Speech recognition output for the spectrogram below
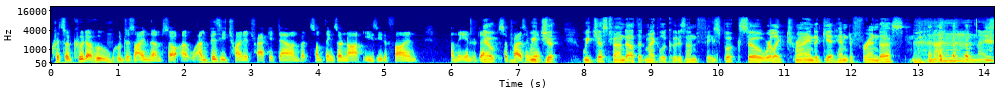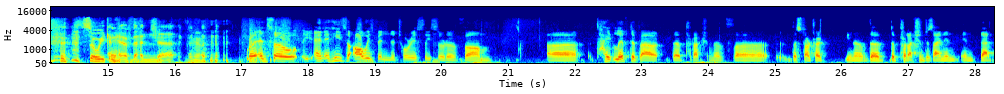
Chris Okuda, who who designed them. So I, I'm busy trying to track it down, but some things are not easy to find on the internet. Now, surprisingly, we just we just found out that Michael Okuda's on Facebook, so we're like trying to get him to friend us Mm, nice. so we can have that chat. Well, and so, and, and he's always been notoriously sort of um, uh, tight-lipped about the production of uh, the Star Trek you know the the production design in, in that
